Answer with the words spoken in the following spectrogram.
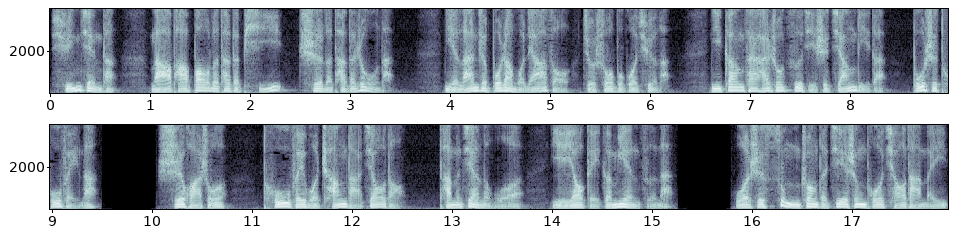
寻见他，哪怕剥了他的皮，吃了他的肉呢？你拦着不让我俩走，就说不过去了。你刚才还说自己是讲理的，不是土匪呢。实话说，土匪我常打交道，他们见了我也要给个面子呢。我是宋庄的接生婆乔大梅，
